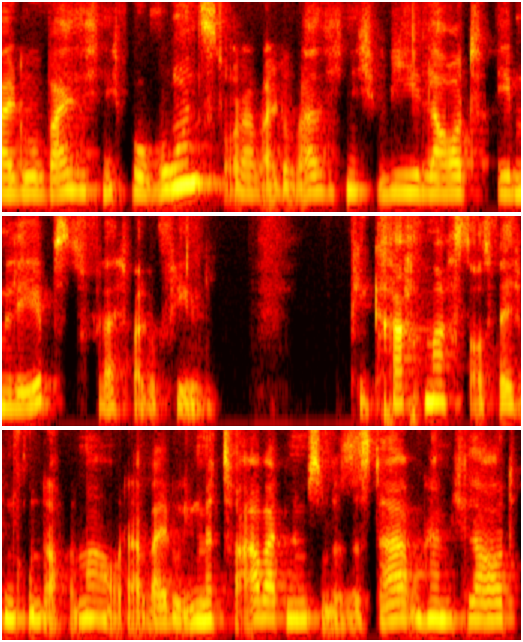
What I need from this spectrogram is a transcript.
weil du weiß ich nicht, wo wohnst oder weil du weiß ich nicht, wie laut eben lebst. Vielleicht weil du viel, viel Krach machst, aus welchem Grund auch immer, oder weil du ihn mit zur Arbeit nimmst und es ist da unheimlich laut.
